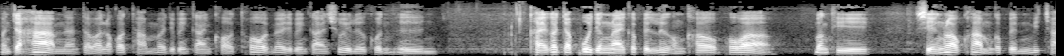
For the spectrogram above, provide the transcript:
มันจะห้ามนะ แต่ว่าเราก็ทำไม่ว่าจะเป็นการขอโทษ ไม่ว่าจะเป็นการช่วยเหลือคนอื่น ใครเขาจะพูดอย่างไรก็เป็นเรื่องของเขา เพราะว่าบางทีเสียงรอบข้ามก็เป็นมิจฉา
